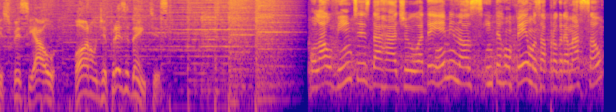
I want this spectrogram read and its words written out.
especial Fórum de Presidentes. Olá, ouvintes da Rádio ADM. Nós interrompemos a programação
